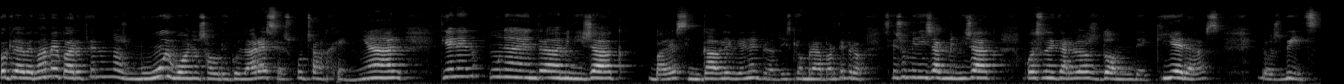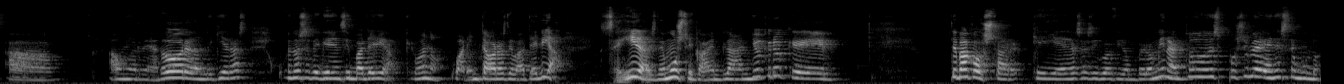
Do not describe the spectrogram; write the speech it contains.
porque la verdad me parecen unos muy buenos auriculares, se escuchan genial, tienen una entrada mini jack, ¿vale? Sin cable viene, te lo tienes que comprar aparte, pero si es un mini jack, mini jack, puedes conectarlos donde quieras, los bits a, a un ordenador, a donde quieras, cuando se te queden sin batería, que bueno, 40 horas de batería seguidas de música, en plan, yo creo que te va a costar que llegue a esa situación, pero mira, todo es posible en este mundo.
